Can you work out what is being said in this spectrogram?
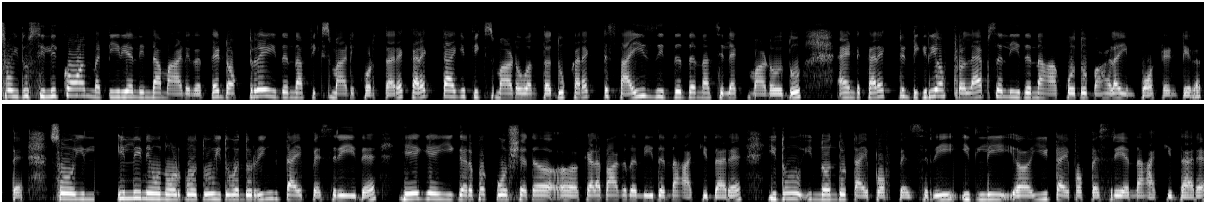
ಸೊ ಇದು ಸಿಲಿಕಾನ್ ಮಟೀರಿಯಲ್ ಇಂದ ಮಾಡಿರುತ್ತೆ. ಡಾಕ್ಟರೇ ಇದನ್ನ ಫಿಕ್ಸ್ ಮಾಡಿ ಕೊಡ್ತಾರೆ. ಕರೆಕ್ಟ್ ಆಗಿ ಫಿಕ್ಸ್ ಮಾಡುವಂತದ್ದು ಕರೆಕ್ಟ್ ಸೈಜ್ ಇದ್ದದನ್ನ ಸಿಲೆಕ್ಟ್ ಮಾಡೋದು and correct degree of prolapse ಅಲ್ಲಿ ಇದನ್ನ ಹಾಕೋದು ಬಹಳ ಇಂಪಾರ್ಟೆಂಟ್ ಇರುತ್ತೆ. ಸೊ ಇಲ್ಲಿ ಇಲ್ಲಿ ನೀವು ನೋಡ್ಬೋದು ಇದು ಒಂದು ರಿಂಗ್ ಟೈಪ್ ಹೆಸರಿ ಇದೆ. ಹೇಗೆ ಈ ಗರ್ಭಕೋಶದ ಕೆಳಭಾಗದಲ್ಲಿ ಇದನ್ನ ಹಾಕಿದ್ದಾರೆ. ಇದು ಇನ್ನೊಂದು ಟೈಪ್ ಆಫ್ ಪೆಸರಿ ಇಲ್ಲಿ ಈ ಟೈಪ್ ಆಫ್ ಪೆಸರಿಯನ್ನ ಹಾಕಿದ್ದಾರೆ.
